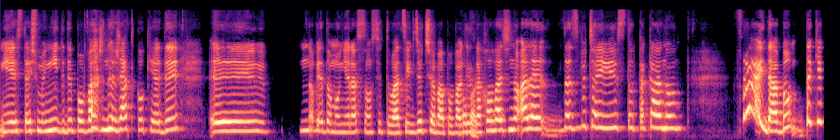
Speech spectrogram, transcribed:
Nie jesteśmy nigdy poważne, rzadko kiedy. Yy, no wiadomo, nieraz są sytuacje, gdzie trzeba powagę tak. zachować, no ale zazwyczaj jest to taka, no, frajda, bo tak jak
